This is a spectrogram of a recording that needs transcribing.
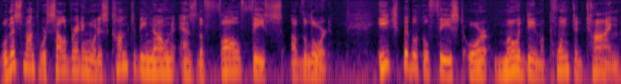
Well, this month we're celebrating what has come to be known as the fall feasts of the Lord. Each biblical feast, or Moedim, appointed time,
